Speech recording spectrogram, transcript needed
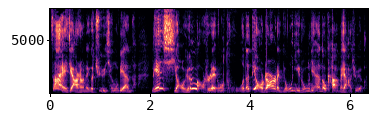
再加上这个剧情编的，连小云老师这种土的掉渣的油腻中年都看不下去了。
